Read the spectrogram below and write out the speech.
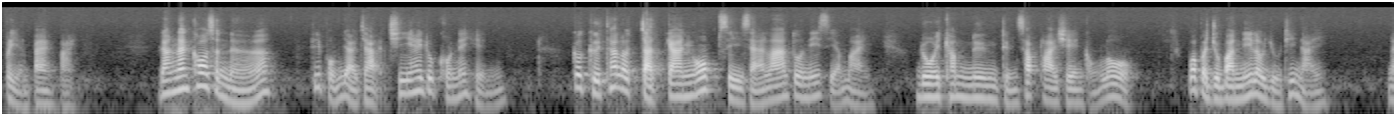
เปลี่ยนแปลงไป ดังนั้นข้อเสนอที่ผมอยากจะชี้ให้ทุกคนได้เห็น ก็คือถ้าเราจัดการงบ 4 แสนล้านตัวนี้เสียใหม่ โดยคำนึงถึง supply chain ของโลก ว่าปัจจุบันนี้เราอยู่ที่ไหนใน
